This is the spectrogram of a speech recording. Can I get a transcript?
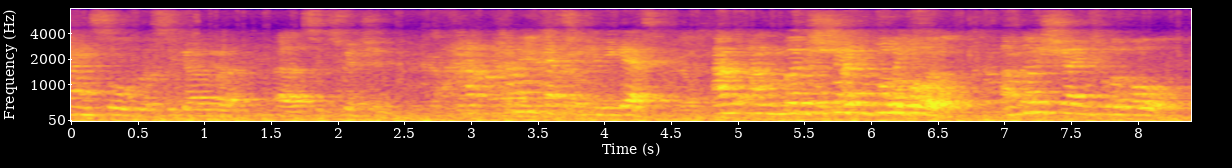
cancel the Sigoma uh, subscription. How, how petty can you get? And, and most shameful of all, and most shameful of all,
